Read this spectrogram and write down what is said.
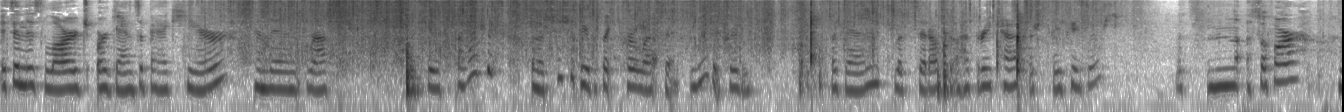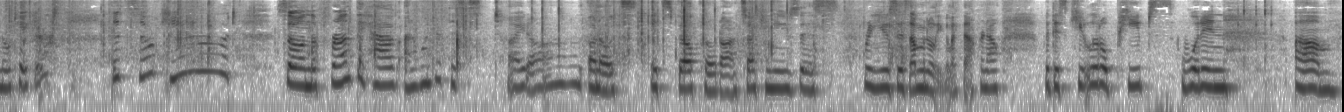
it's in this large organza bag here, and then wrapped with this. I have this uh, tissue paper, it's like pearlescent, really pretty. Again, let's set out. So I have three cats. There's three papers. So far, no takers. It's so cute. So on the front they have, I wonder if this is tied on. Oh no, it's it's velcroed on. So I can use this, reuse this. I'm to leave it like that for now. With this cute little Peeps wooden um,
